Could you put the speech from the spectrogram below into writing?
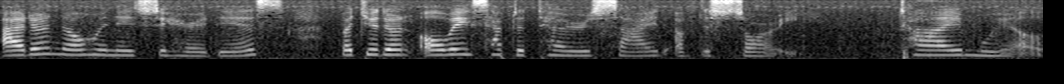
I don't know who needs to hear this, but you don't always have to tell your side of the story. Time will.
